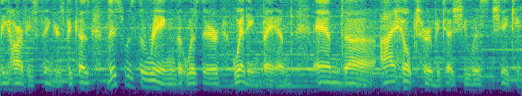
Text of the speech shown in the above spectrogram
Lee Harvey's fingers because this was the ring that was their wedding band, and uh, I helped her because she was shaking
